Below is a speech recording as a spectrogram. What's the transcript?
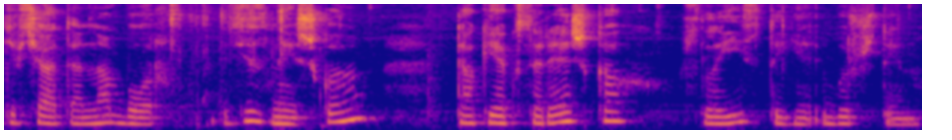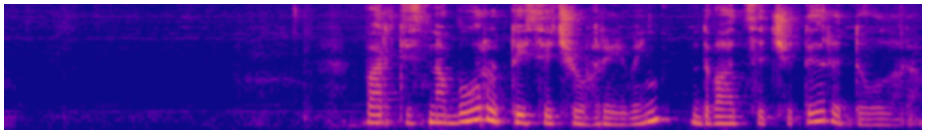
Дівчата, набор зі знижкою, так як в сережках слоїстий бурштин. Вартість набору 1000 гривень 24 долара.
